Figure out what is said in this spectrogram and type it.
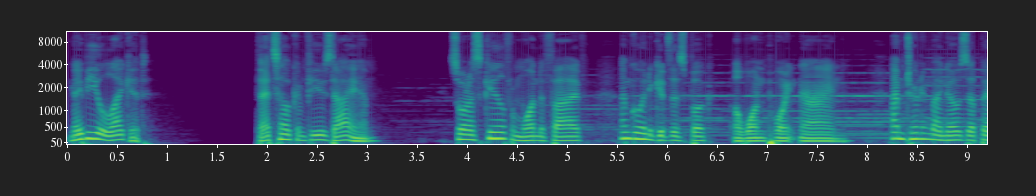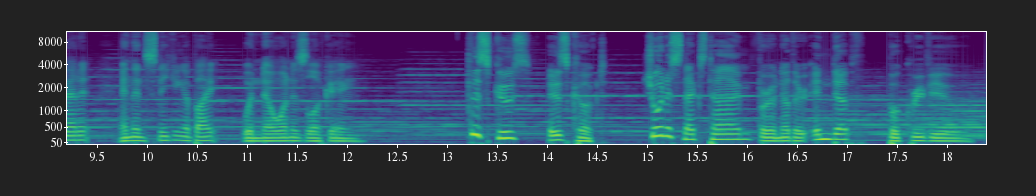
maybe you'll like it. That's how confused I am. So, on a scale from 1 to 5, I'm going to give this book a 1.9. I'm turning my nose up at it and then sneaking a bite when no one is looking. This goose is cooked. Join us next time for another in depth book review.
